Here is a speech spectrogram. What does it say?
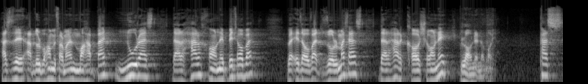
حضرت عبدالبها میفرمایند محبت نور است در هر خانه بتابد و اداوت ظلمت است در هر کاشانه لانه نماید. پس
